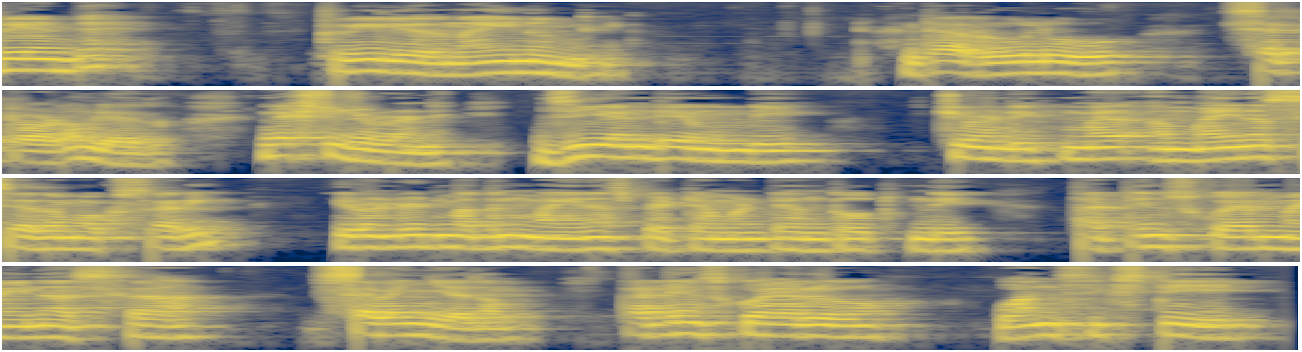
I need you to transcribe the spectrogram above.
త్రీ అంటే త్రీ లేదు నైన్ ఉంది. అంటే ఆ రూలు సెట్ అవ్వడం లేదు. నెక్స్ట్ చూడండి జీ అంటే ఏముంది? చూడండి మైనస్ చేద్దాం ఒకసారి. ఈ రెండింటి మధ్యన మైనస్ పెట్టామంటే ఎంత అవుతుంది? థర్టీన్ స్క్వేర్ మైనస్ సెవెన్ చేద్దాం. Thirteen square one sixty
